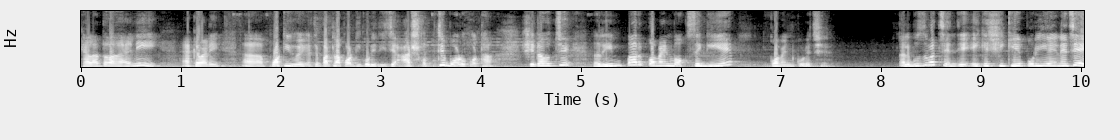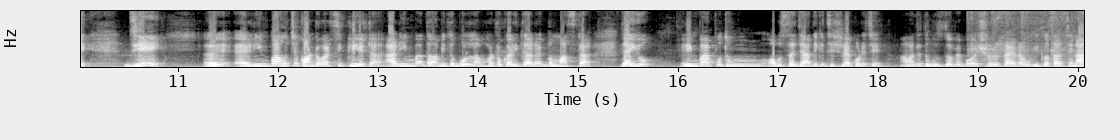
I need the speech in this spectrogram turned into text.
খেলা তো হয়নি, একেবারে পটি হয়ে গেছে, পাতলা পটি করে দিয়েছে। আর সবচেয়ে বড় কথা, সেটা হচ্ছে রিম্পার কমেন্ট বক্সে গিয়ে কমেন্ট করেছে। তাহলে বুঝতে পারছেন যে একে শিখিয়ে পড়িয়ে এনেছে যে রিম্পা হচ্ছে কন্ট্রোভার্সি ক্রিয়েটার আর রিম্পা তো আমি তো বললাম, হটকারিতার একদম মাস্টার যাই হোক, রিম্পা প্রথম অবস্থায় যা দেখেছে সেটা করেছে। আমাদের তো বুঝতে হবে বয়সটা একটা অভিজ্ঞতা আছে না?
